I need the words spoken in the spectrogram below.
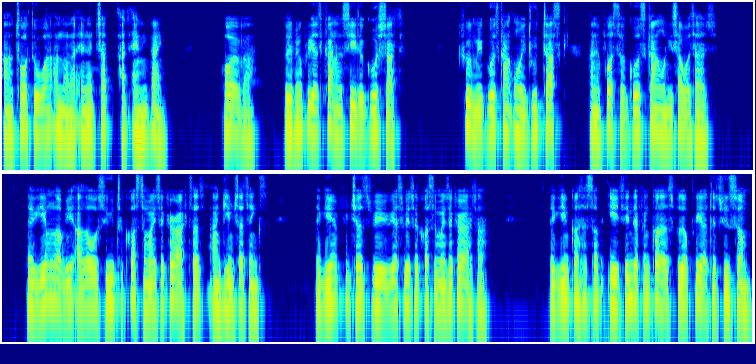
and talk to one another in a chat at any time. However, living players cannot see the ghost chat. Crewmate ghosts can only do tasks and imposter ghosts can only sabotage. The game lobby allows you to customize your characters and game settings. The game features various ways to customize a character. The game consists of 18 different colors for the player to choose from.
